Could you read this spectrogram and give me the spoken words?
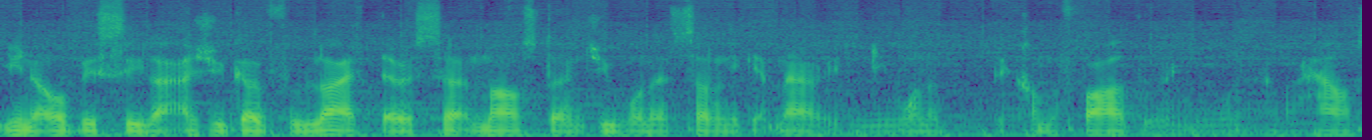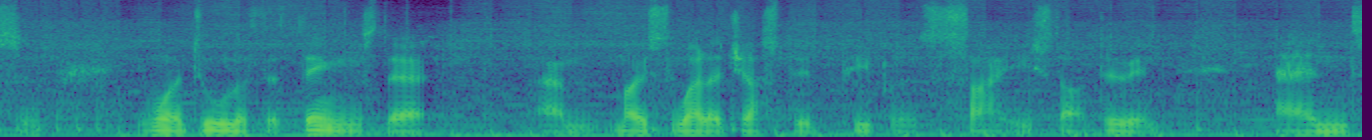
you know, obviously, like as you go through life, there are certain milestones. You want to suddenly get married, and you want to become a father, and you want to have a house, and you want to do all of the things that um, most well-adjusted people in society start doing. And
